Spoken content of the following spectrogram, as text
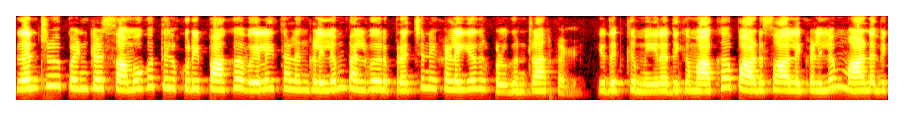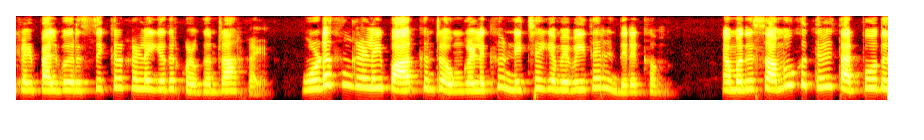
இன்று பெண்கள் சமூகத்தில் குறிப்பாக வேலைத்தளங்களிலும் பல்வேறு பிரச்சினைகளை எதிர்கொள்கின்றார்கள். இதற்கு மேலதிகமாக பாடசாலைகளிலும் மாணவிகள் பல்வேறு சிக்கல்களை எதிர்கொள்கின்றார்கள். ஊடகங்களை பார்க்கின்ற உங்களுக்கு நிச்சயம் இவை தெரிந்திருக்கும். எமது சமூகத்தில் தற்போது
